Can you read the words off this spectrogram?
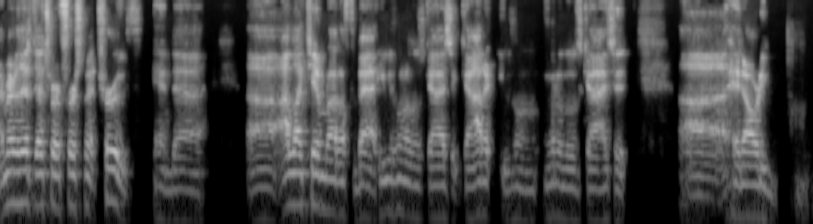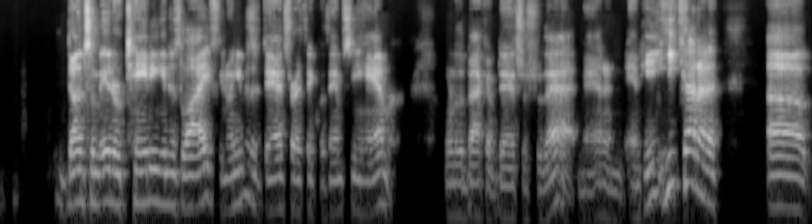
I remember that that's where I first met Truth, and uh, uh, I liked him right off the bat. He was one of those guys that got it. He was one, one of those guys that uh, had already done some entertaining in his life. You know, he was a dancer, I think, with MC Hammer, one of the backup dancers for that man, and and he he kind of uh,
